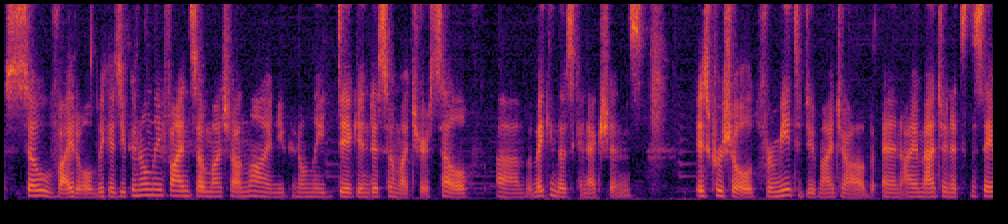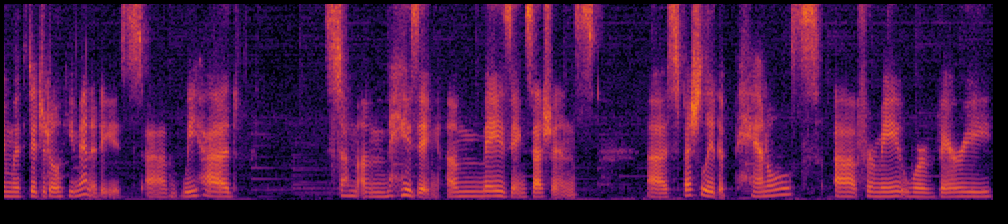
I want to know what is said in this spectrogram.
so vital because you can only find so much online, you can only dig into so much yourself, um, but making those connections is crucial for me to do my job. And I imagine it's the same with digital humanities. Um, we had some amazing, amazing sessions. Uh, especially the panels uh, for me were very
